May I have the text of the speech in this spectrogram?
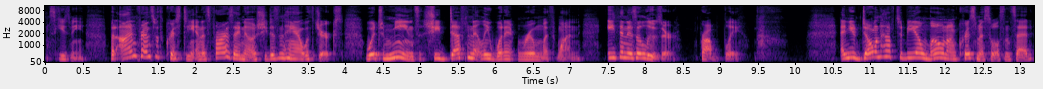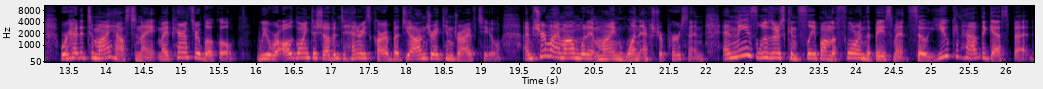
Excuse me. But I'm friends with Christy, and as far as I know, she doesn't hang out with jerks, which means she definitely wouldn't room with one. Ethan is a loser, probably. And you don't have to be alone on Christmas, Wilson said. We're headed to my house tonight. My parents are local. We were all going to shove into Henry's car, but DeAndre can drive too. I'm sure my mom wouldn't mind one extra person. And these losers can sleep on the floor in the basement, so you can have the guest bed.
